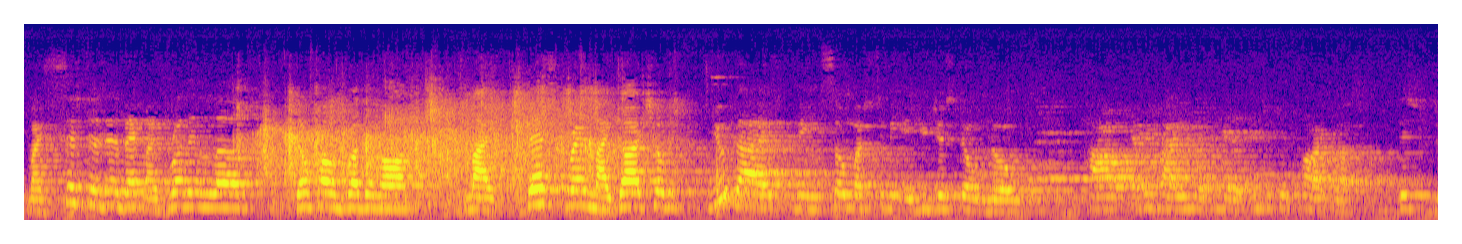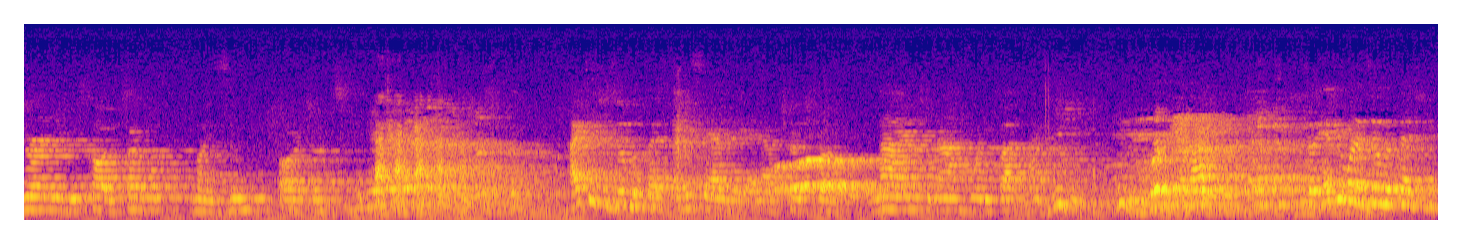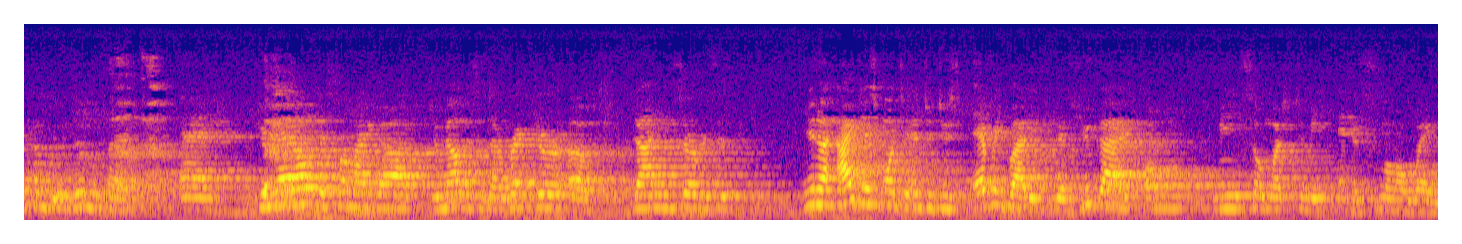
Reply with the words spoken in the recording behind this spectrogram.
My sister's in the back. My brother-in-law. Don't call him brother-in-law. My best friend, my godchildren you guys mean so much to me, and you just don't know how everybody has had an intricate part of this journey. It's called Incredible My Zoom partner. I teach a Zumba class every Saturday at our church from 9 to 9.45. I usually, usually work So if you want a Zumba class, you can come to a Zumba class. And Jamel is from my God. Jamel is the director of dining services. You know, I just want to introduce everybody because you guys all mean so much to me in a small way.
